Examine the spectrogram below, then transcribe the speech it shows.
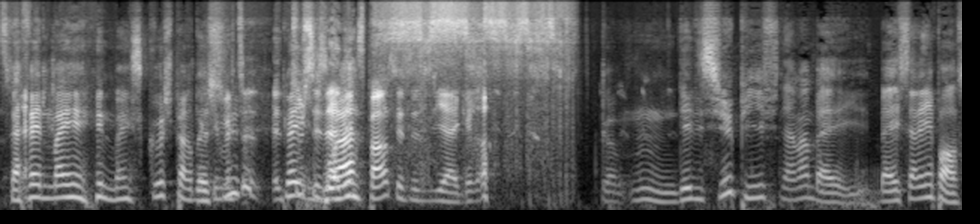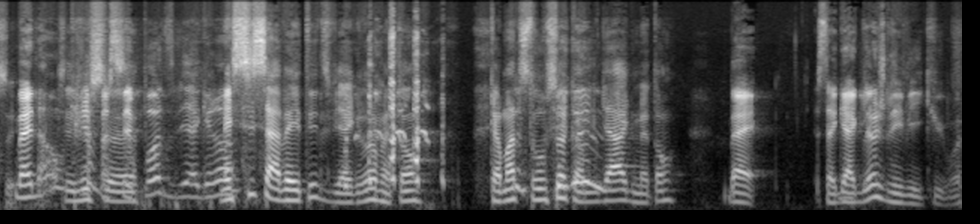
ça fait une, main, une mince couche par-dessus. Ok, mais tu- Puis là, Tous ces boit. années, tu penses que c'est du Viagra. Comme, hum, délicieux, puis finalement, ben, il- ben, il s'est rien passé. Mais non, C'est juste, euh, c'est pas du Viagra. Mais si ça avait été du Viagra, mettons, comment tu trouves ça comme gag, mettons? Ben, ce gag-là, je l'ai vécu, ouais.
